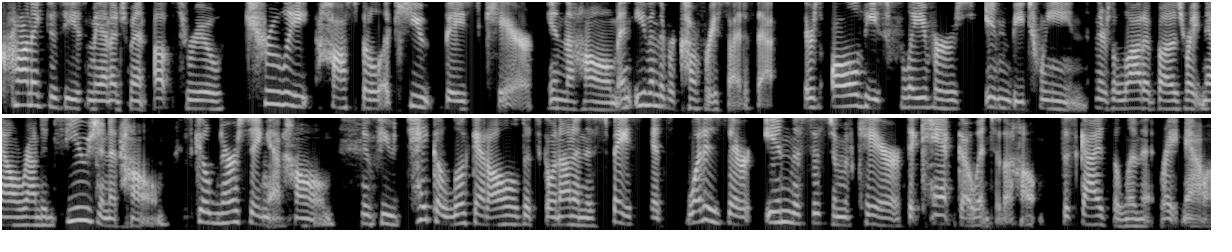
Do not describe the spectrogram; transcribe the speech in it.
chronic disease management, up through truly hospital acute based care in the home and even the recovery side of that. There's all these flavors in between. There's a lot of buzz right now around infusion at home, skilled nursing at home. If you take a look at all that's going on in this space, it's what is there in the system of care that can't go into the home? The sky's the limit right now.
